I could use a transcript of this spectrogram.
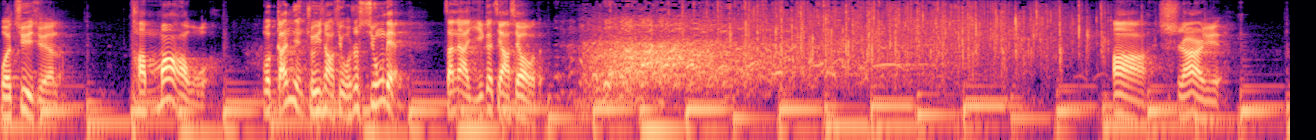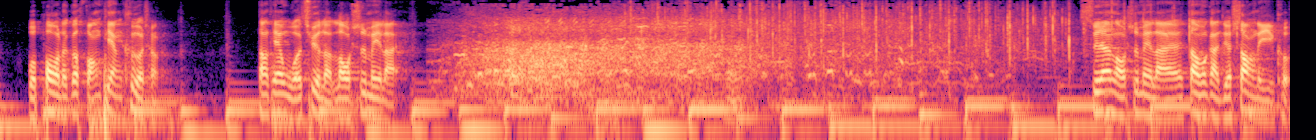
我拒绝了，他骂我，我赶紧追上去，我说兄弟，咱俩一个驾校的。啊！十二月，我报了个防骗课程。当天我去了，老师没来。虽然老师没来，但我感觉上了一课。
